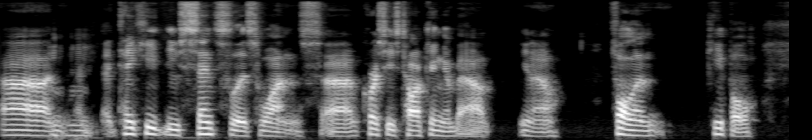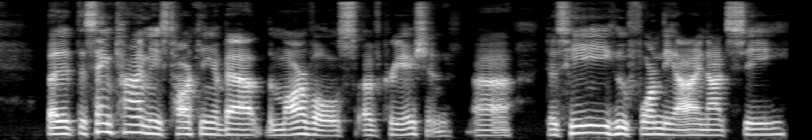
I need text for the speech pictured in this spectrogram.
Uh, mm-hmm. Take heed, you senseless ones. Uh, of course, he's talking about you know fallen people, but at the same time, he's talking about the marvels of creation. Uh, does he who formed the eye not see?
